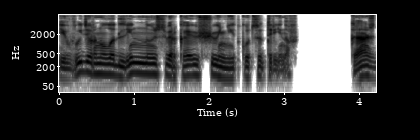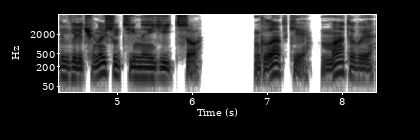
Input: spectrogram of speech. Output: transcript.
и выдернула длинную сверкающую нитку цитринов. Каждой величиной с утиное яйцо. Гладкие, матовые,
